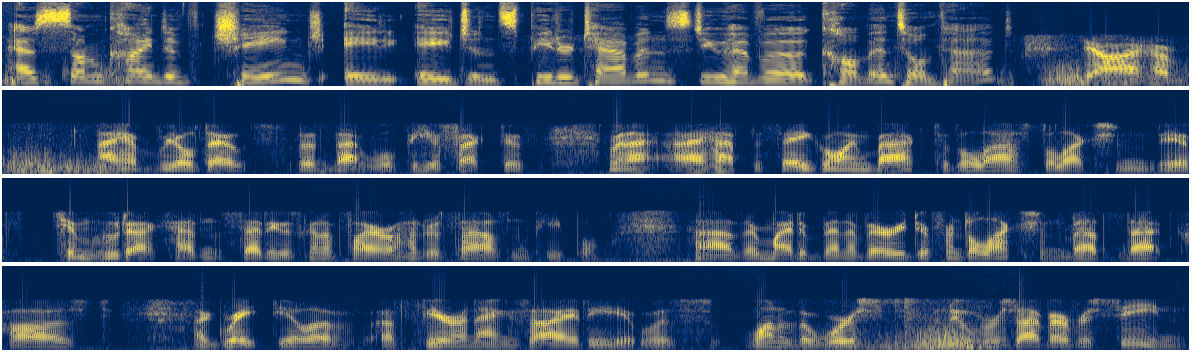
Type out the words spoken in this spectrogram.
as some kind of change agents. Peter Tabuns, do you have a comment on that? Yeah, I have. I have real doubts that that will be effective. I mean, I, I have to say, going back to the last election, if Tim Hudak hadn't said he was going to fire 100,000 people, uh, there might have been a very different election. But that caused a great deal of, of fear and anxiety. It was one of the worst maneuvers I've ever seen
